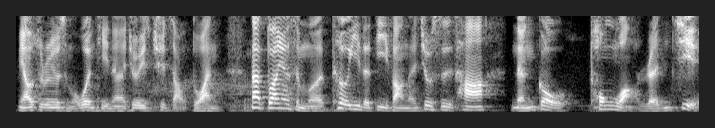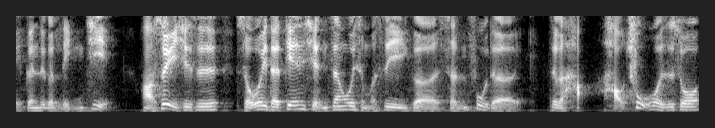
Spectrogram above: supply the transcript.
苗族人有什么问题呢？就会去找端。那端有什么特异的地方呢？就是他能够。通往人界跟这个灵界啊，所以其实所谓的癫痫症为什么是一个神父的这个好好处，或者是说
